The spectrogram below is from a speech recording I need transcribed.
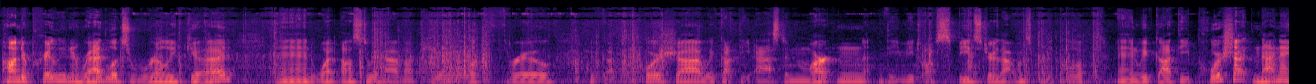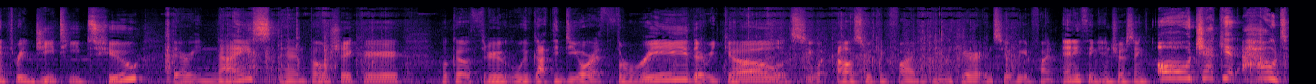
Honda Prelude in red looks really good. And what else do we have up here? We'll look through. We've got Porsche. We've got the Aston Martin, the V12 Speedster. That one's pretty cool. And we've got the Porsche 993 GT2. Very nice. And Bone Shaker. We'll go through. We've got the Deora 3. There we go. Let's see what else we can find in here and see if we can find anything interesting. Oh, check it out!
